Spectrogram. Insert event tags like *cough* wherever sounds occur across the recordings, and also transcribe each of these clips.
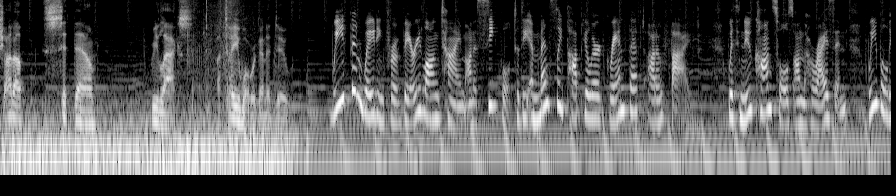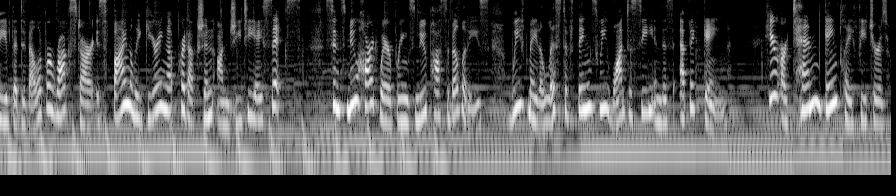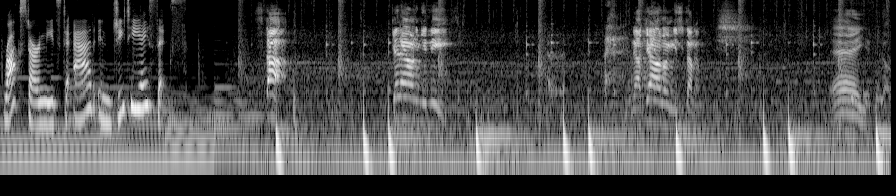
shut up, sit down, relax. I'll tell you what we're gonna do. We've been waiting for a very long time on a sequel to the immensely popular Grand Theft Auto 5. With new consoles on the horizon, we believe that developer Rockstar is finally gearing up production on GTA 6. Since new hardware brings new possibilities, we've made a list of things we want to see in this epic game. Here are 10 gameplay features Rockstar needs to add in GTA 6. Stop! Get down on your knees. Now down on your stomach. There you go.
